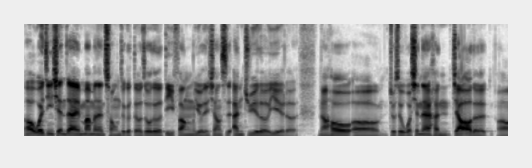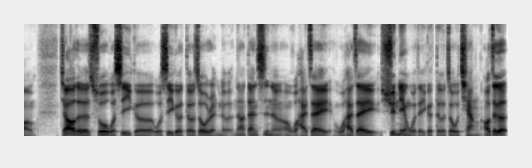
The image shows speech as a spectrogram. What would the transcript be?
呃，我已经现在慢慢的从这个德州这个地方有点像是安居乐业了，然后呃，就是我现在很骄傲的呃。骄傲的说，我是一个我是一个德州人了。那但是呢，我还在我还在训练我的一个德州腔。哦，这个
